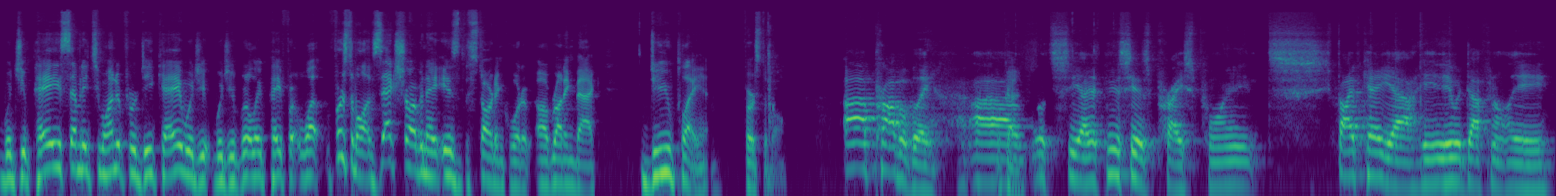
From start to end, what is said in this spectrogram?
would you pay 7,200 for DK? Would you would you really pay for? Well, first of all, if Zach Charbonnet is the starting quarter uh, running back, do you play him? First of all, uh, probably. Uh, okay. Let's see. I need to see his price point. Five K. Yeah, he, he would definitely.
